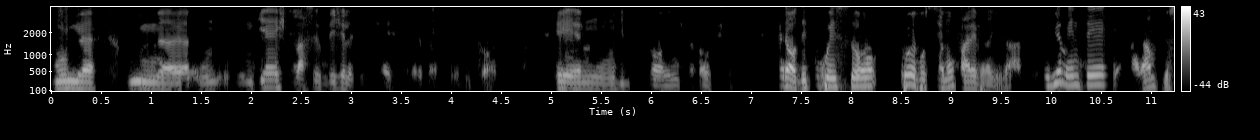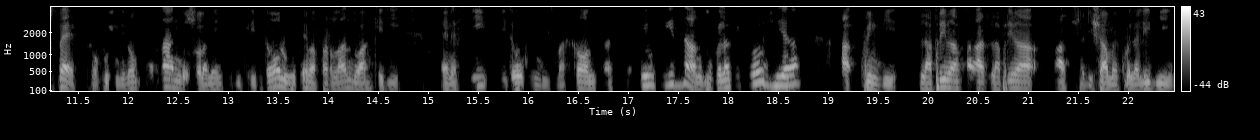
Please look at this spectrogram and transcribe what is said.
un, un, un, un 10 alla 10 alla 16 bitcoin, e, um, di bitcoin, satoshi. Però detto questo, come possiamo fare per aiutarli? Ovviamente ad ampio spettro, quindi non parlando solamente di criptovalute, ma parlando anche di NFT, di token, di smart contract, e utilizzando quella tecnologia, ah, quindi la prima, la prima faccia diciamo è quella lì di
